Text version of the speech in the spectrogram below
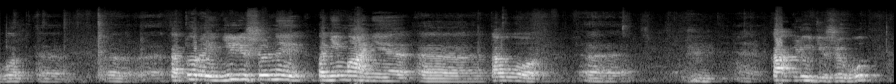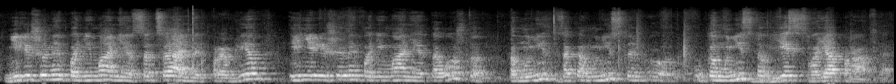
вот, которые не лишены понимания того, как люди живут, не лишены понимания социальных проблем и не лишены понимания того, что коммуни... за коммунистами, у коммунистов есть своя правда.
